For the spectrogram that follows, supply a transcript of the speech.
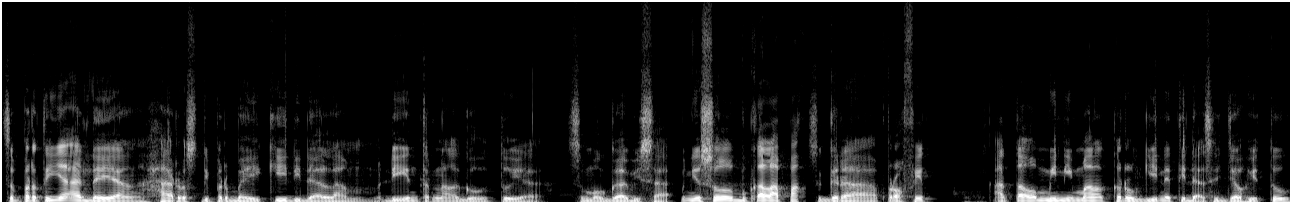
sepertinya ada yang harus diperbaiki di dalam di internal GoTo ya. Semoga bisa menyusul Bukalapak segera profit atau minimal kerugiannya tidak sejauh itu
